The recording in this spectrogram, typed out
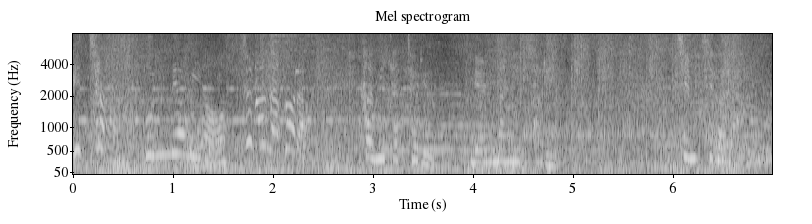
비쳐라. 운명이여, 드러나거라. 가미사토류, 멸망의 소리. 침치거라.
